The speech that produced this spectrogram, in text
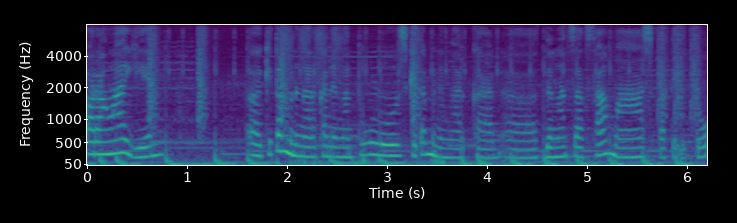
orang lain uh, kita mendengarkan dengan tulus kita mendengarkan uh, dengan saksama seperti itu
